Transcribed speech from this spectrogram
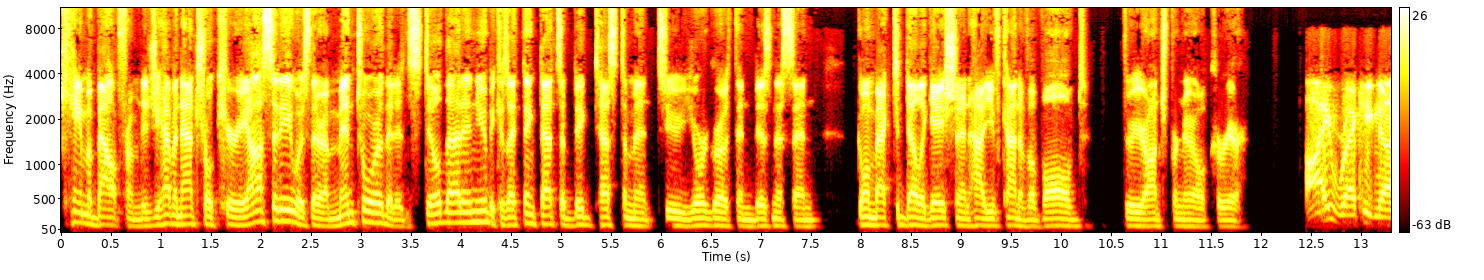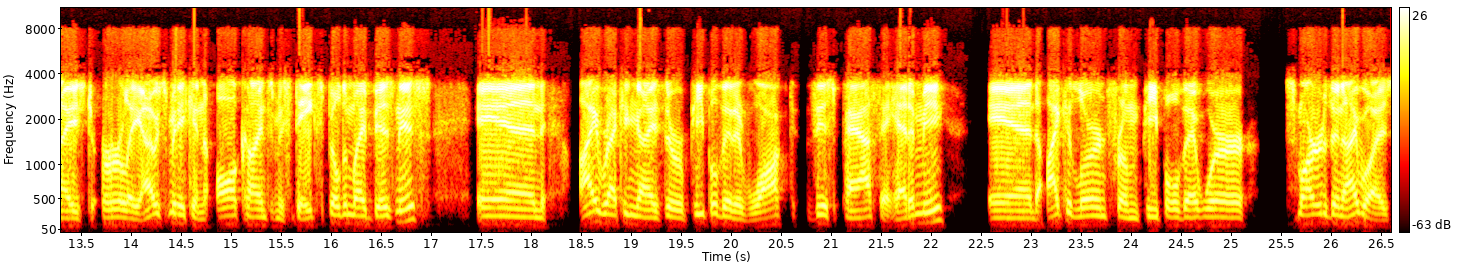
came about from. Did you have a natural curiosity? Was there a mentor that instilled that in you? Because I think that's a big testament to your growth in business and going back to delegation and how you've kind of evolved through your entrepreneurial career. I recognized early I was making all kinds of mistakes building my business. And I recognized there were people that had walked this path ahead of me and I could learn from people that were smarter than I was.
